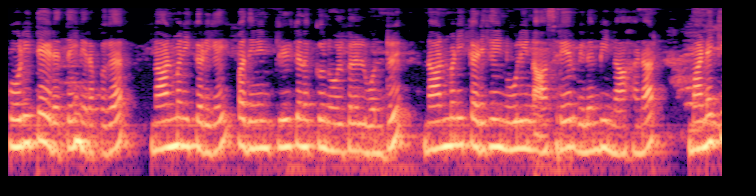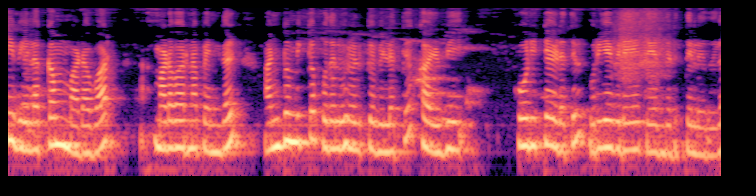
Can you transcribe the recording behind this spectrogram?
கோடிட்ட இடத்தை நிரப்புக. நான்மணி கடிகை பதினெண் கீழ்கணக்கு நூல்களில் ஒன்று. நான்மணி கடிகை நூலின் ஆசிரியர் விளம்பி நாகனார். மணக்கி விளக்கம் மடவார் மடவார்ன பெண்கள். அன்புமிக்க புதல்வர்களுக்கு விளக்கு கல்வி. கோடிட்ட இடத்தில் உரிய விடையை தேர்ந்தெடுத்தெழுதுக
